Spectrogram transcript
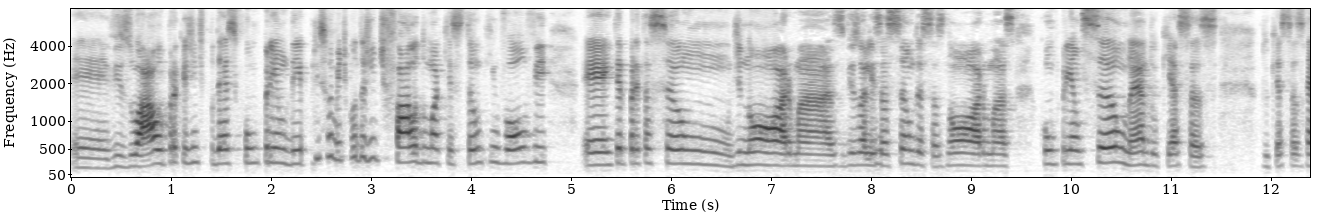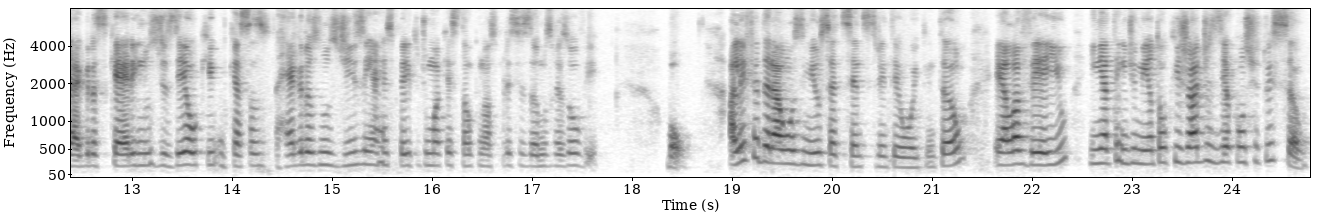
é, visual para que a gente pudesse compreender, principalmente quando a gente fala de uma questão que envolve é, interpretação de normas, visualização dessas normas, compreensão né, do que essas do que essas regras querem nos dizer, o que, o que essas regras nos dizem a respeito de uma questão que nós precisamos resolver. Bom, a Lei Federal 11.738, então, ela veio em atendimento ao que já dizia a Constituição.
